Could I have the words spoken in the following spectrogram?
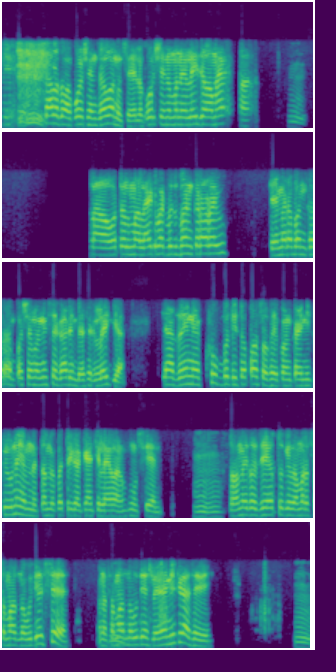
ચાલો તમારે પોલીસ જવાનું છે. એટલે પોલીસ મને લઈ જવામાં આવ્યા. હોટલમાં લાઇટ વાઇટ બધું બંધ કરાવડાવ્યું. કેમેરા બંધ કરાવ્યું. પછી અમે નીચે ગાડીમાં બેસીને લઈ ગયા. ત્યાં જઈને ખૂબ બધી તપાસો થઈ પણ કઈ નીકળ્યું નહીં અમને. તમે પત્રિકા ક્યાંથી લાવવાનું શું છે. તો અમે તો જે હતું કે અમારા સમાજનો ઉદ્દેશ છે અને સમાજનો ઉદ્દેશ લઈને નીકળ્યા છે હમ.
